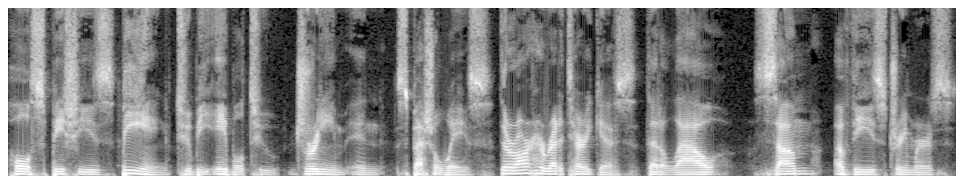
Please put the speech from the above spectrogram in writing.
whole species being to be able to dream in special ways. There are hereditary gifts that allow some of these dreamers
